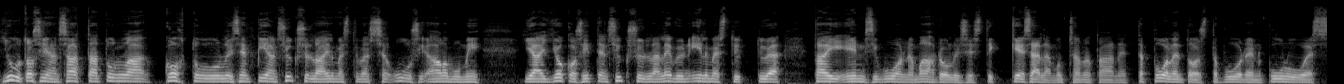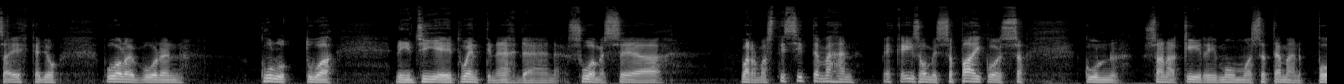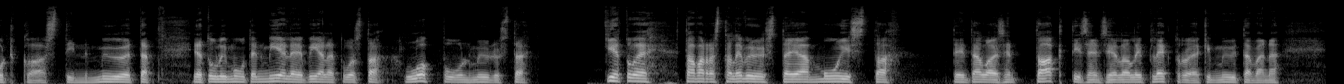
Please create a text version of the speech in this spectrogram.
Juu, tosiaan saattaa tulla kohtuullisen pian syksyllä ilmestymässä uusi albumi, ja joko sitten syksyllä levyn ilmestyttyä tai ensi vuonna mahdollisesti kesällä, mutta sanotaan, että puolentoista vuoden kuluessa, ehkä jo puolen vuoden kuluttua, niin GA20 nähdään Suomessa ja varmasti sitten vähän ehkä isommissa paikoissa, kun sana kiirii muun muassa tämän podcastin myötä. Ja tuli muuten mieleen vielä tuosta loppuun myydystä kietoe tavarasta levyistä ja muista. Tein tällaisen taktisen, siellä oli plektrojakin myytävänä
